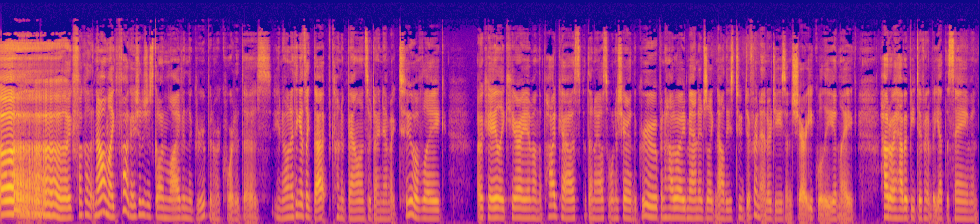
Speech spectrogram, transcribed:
uh like fuck all that. Now i'm like fuck i should have just gone live in the group and recorded this you know? And i think it's like that kind of balance or dynamic too of like okay like here i am on the podcast but then i also want to share in the group and how do i manage like now these two different energies and share equally and like how do i have it be different but yet the same? And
